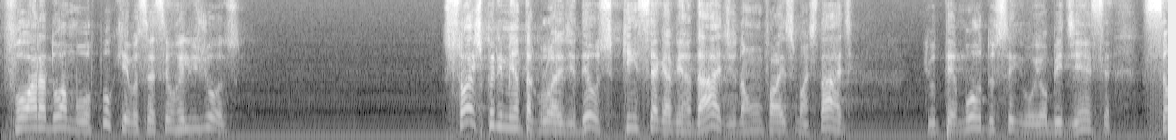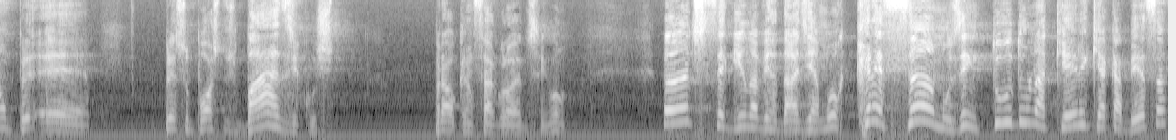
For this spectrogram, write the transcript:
fora do amor. Por quê? Você vai ser um religioso. Só experimenta a glória de Deus quem segue a verdade, nós vamos falar isso mais tarde, que o temor do Senhor e a obediência são é, pressupostos básicos para alcançar a glória do Senhor. Antes, seguindo a verdade e amor, cresçamos em tudo naquele que é a cabeça,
